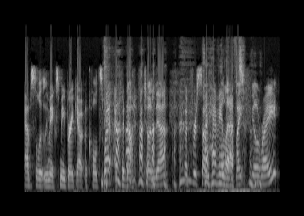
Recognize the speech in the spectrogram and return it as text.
absolutely makes me break out in a cold sweat. I could not have done that. But for some people, that might feel right.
